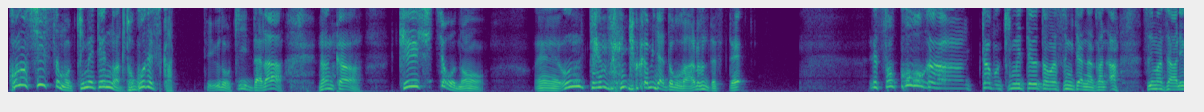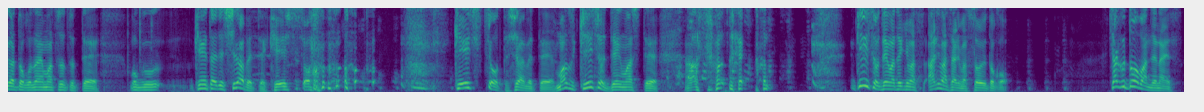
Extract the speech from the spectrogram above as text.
このシステムを決めてんのはどこですかっていうのを聞いたら、なんか、警視庁の、えー、運転免許課みたいなとこがあるんですって。で、そこが多分決めてると思いますみたいな感じ。あ、すいません、ありがとうございますって言って、僕、携帯で調べて、警視庁。警視庁って調べて、まず警視庁に電話して、あ、すいません。警視庁電話できます。あります、あります、そういうとこ。110番じゃないです。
